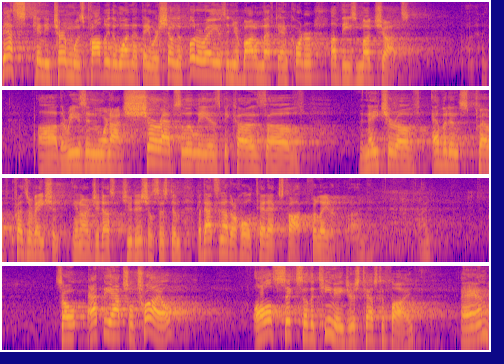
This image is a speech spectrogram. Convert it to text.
best can determine was probably the one that they were shown. The photo array is in your bottom left-hand corner of these mug shots. Uh, the reason we're not sure absolutely is because of the nature of evidence pre preservation in our judicial system, but that's another whole TEDx talk for later. So at the actual trial, all six of the teenagers testified and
